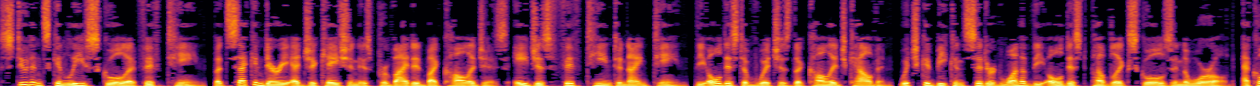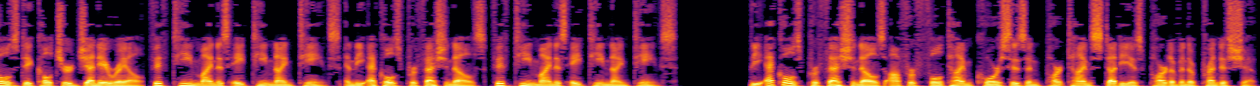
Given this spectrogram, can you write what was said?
Students can leave school at 15, but secondary education is provided by colleges ages 15 to 19, the oldest of which is the Collège Calvin, which could be considered one of the oldest public schools in the world, Écoles de culture générale 15-18 and the Écoles professionnelles 15-18 The Écoles professionnelles offer full-time courses and part-time study as part of an apprenticeship.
